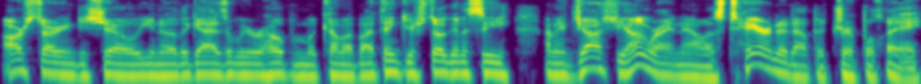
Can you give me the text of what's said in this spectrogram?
are starting to show, you know, the guys that we were hoping would come up. I think you're still going to see, I mean, Josh Jung right now is tearing it up at AAA.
